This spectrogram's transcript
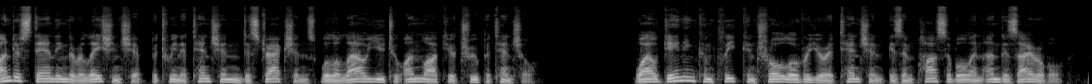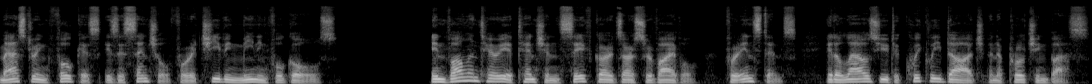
Understanding the relationship between attention and distractions will allow you to unlock your true potential. While gaining complete control over your attention is impossible and undesirable, mastering focus is essential for achieving meaningful goals. Involuntary attention safeguards our survival, for instance, it allows you to quickly dodge an approaching bus.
